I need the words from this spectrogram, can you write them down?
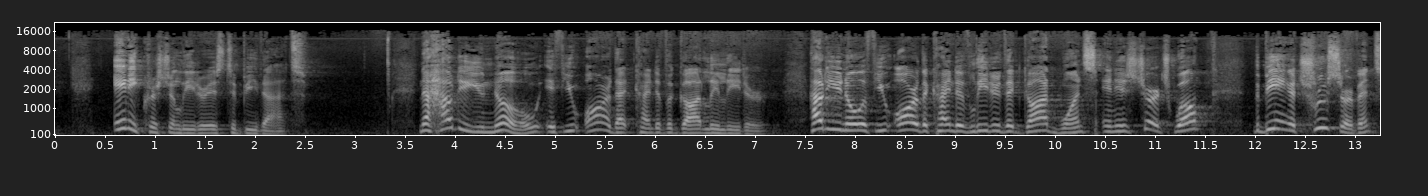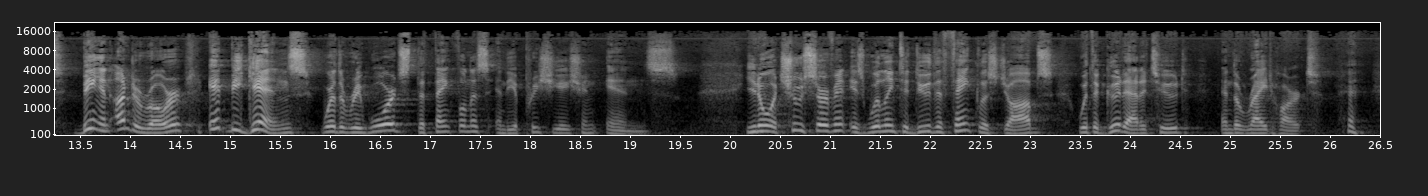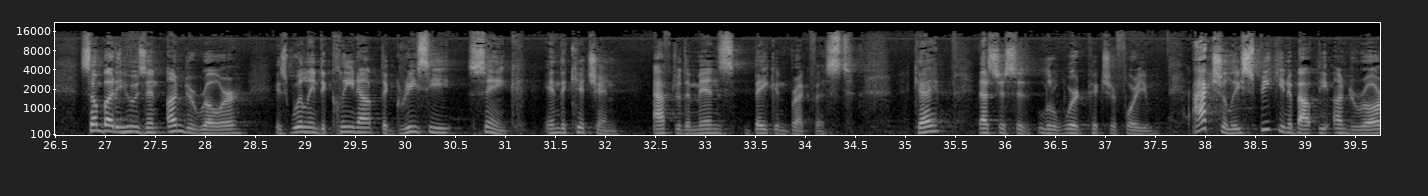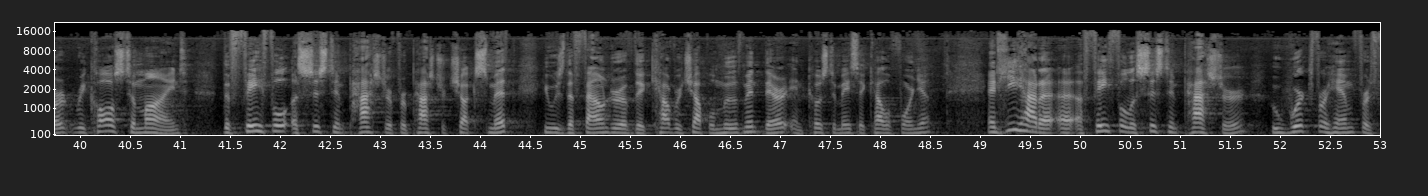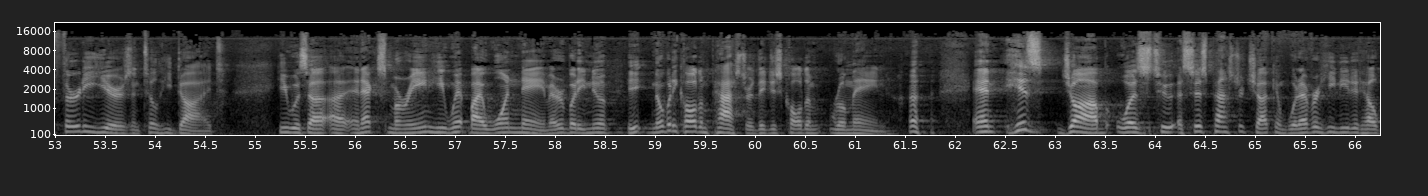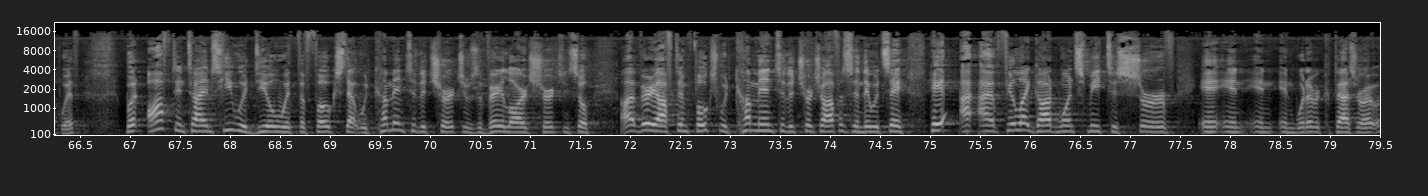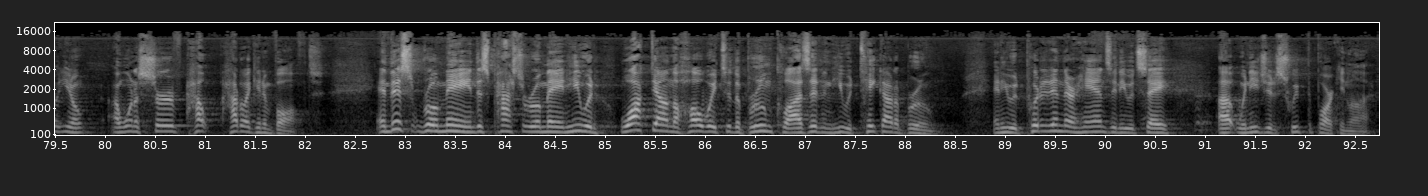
Any Christian leader is to be that. Now, how do you know if you are that kind of a godly leader? How do you know if you are the kind of leader that God wants in His church? Well, the being a true servant, being an under rower, it begins where the rewards, the thankfulness, and the appreciation ends. You know, a true servant is willing to do the thankless jobs with a good attitude and the right heart. Somebody who's an under rower is willing to clean out the greasy sink in the kitchen after the men's bacon breakfast. Okay? That's just a little word picture for you. Actually, speaking about the under recalls to mind the faithful assistant pastor for Pastor Chuck Smith. He was the founder of the Calvary Chapel movement there in Costa Mesa, California. And he had a, a faithful assistant pastor who worked for him for 30 years until he died. He was a, a, an ex Marine. He went by one name. Everybody knew him. He, nobody called him pastor, they just called him Romaine. and his job was to assist Pastor Chuck in whatever he needed help with. But oftentimes he would deal with the folks that would come into the church. It was a very large church. And so uh, very often folks would come into the church office and they would say, Hey, I, I feel like God wants me to serve in, in, in whatever capacity. Or, you know, I want to serve. How, how do I get involved? And this Romaine, this Pastor Romaine, he would walk down the hallway to the broom closet and he would take out a broom and he would put it in their hands and he would say, uh, We need you to sweep the parking lot.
